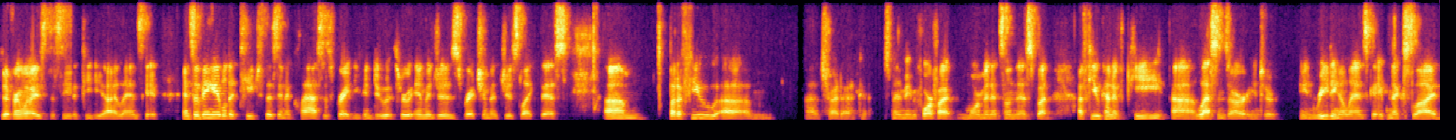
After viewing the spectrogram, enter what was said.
different ways to see the PEI landscape. And so being able to teach this in a class is great. You can do it through images, rich images like this. Um, but a few, um, I'll try to spend maybe four or five more minutes on this, but a few kind of key uh, lessons are into in reading a landscape, next slide,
